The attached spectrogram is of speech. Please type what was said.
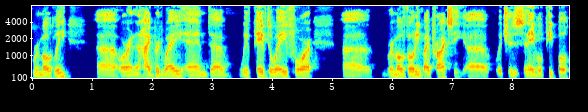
remotely uh, or in a hybrid way, and uh, we've paved the way for uh, remote voting by proxy, uh, which has enabled people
